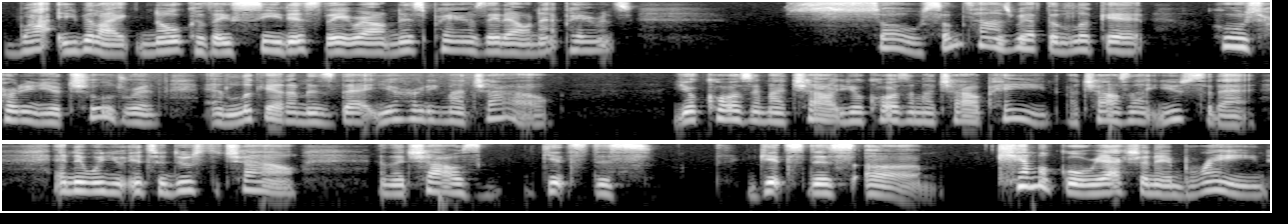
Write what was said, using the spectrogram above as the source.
why you be like, no, because they see this, they around this parents, they down that parents. So sometimes we have to look at who's hurting your children and look at them as that you're hurting my child. You're causing my child, you're causing my child pain. My child's not used to that. And then when you introduce the child and the child gets this gets this um, chemical reaction in their brain,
